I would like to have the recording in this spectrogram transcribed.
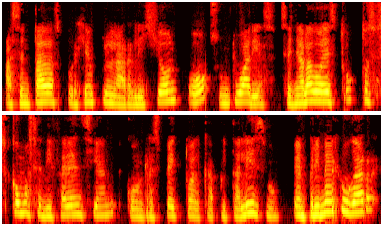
asentadas, por ejemplo, en la religión o suntuarias. Señalado esto, entonces, ¿cómo se diferencian con respecto al capitalismo? En primer lugar,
